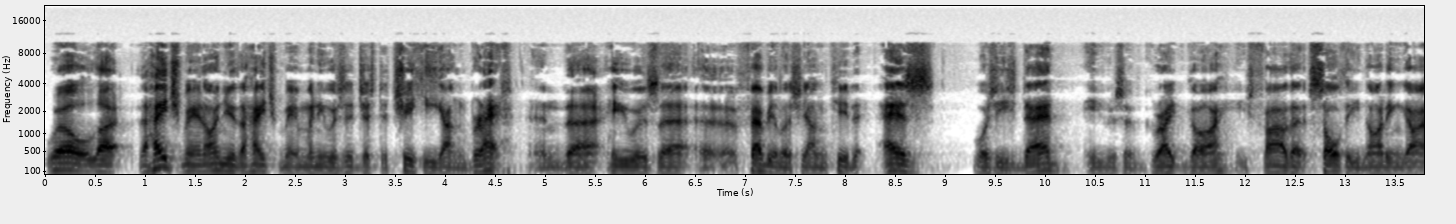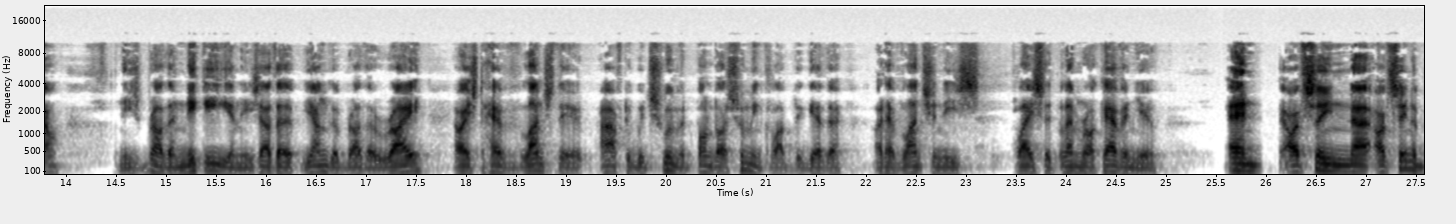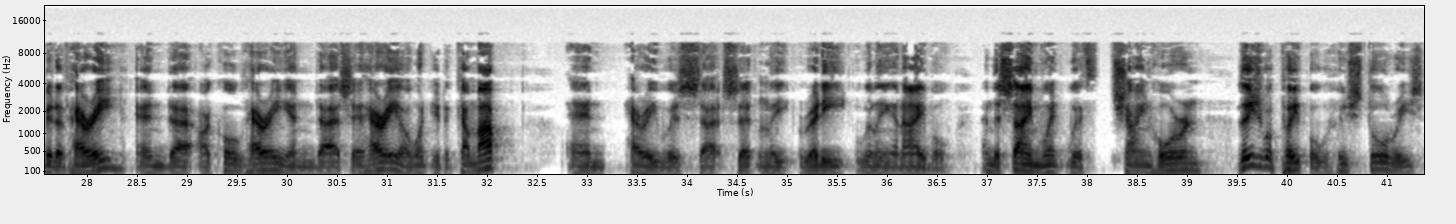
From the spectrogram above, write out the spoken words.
Well, uh, the H Man, I knew the H Man when he was just a cheeky young brat. And uh, he was a fabulous young kid, as was his dad he was a great guy. His father, Salty Nightingale, and his brother Nicky, and his other younger brother Ray. I used to have lunch there after we'd swim at Bondi Swimming Club together. I'd have lunch in his place at Lamrock Avenue. And I've seen uh, I've seen a bit of Harry, and uh, I called Harry and uh, said, Harry, I want you to come up. And Harry was uh, certainly ready, willing, and able. And the same went with Shane Horan these were people whose stories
